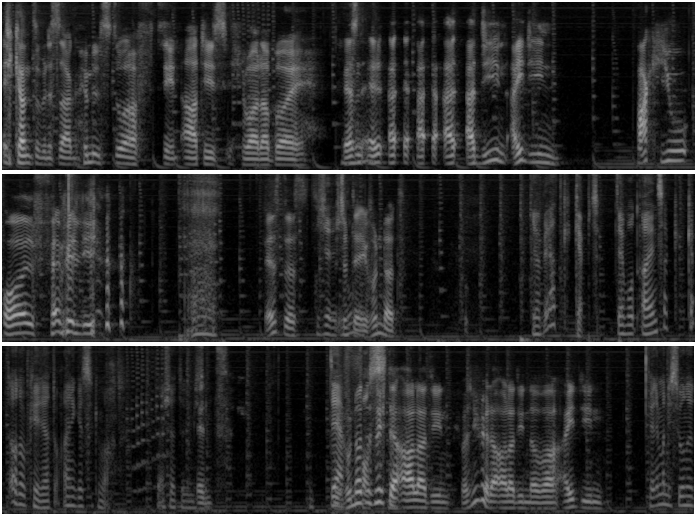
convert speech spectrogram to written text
Ich kann zumindest sagen, Himmelsdorf, 10 Artis, ich war dabei. Wer ist ein Adin? Aidin? Fuck you all family. Wer ist das? Sicher der Bestimmt der E100. E100. Ja, wer hat gecapped? Der Mod 1 hat gecappt? Oh, okay, der hat doch einiges gemacht. Vielleicht hat er nämlich... Der Der 100 ist nicht Pfosten. der Aladdin. Ich weiß nicht, wer der Aladdin da war. Aidin. Kann immer nicht so eine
